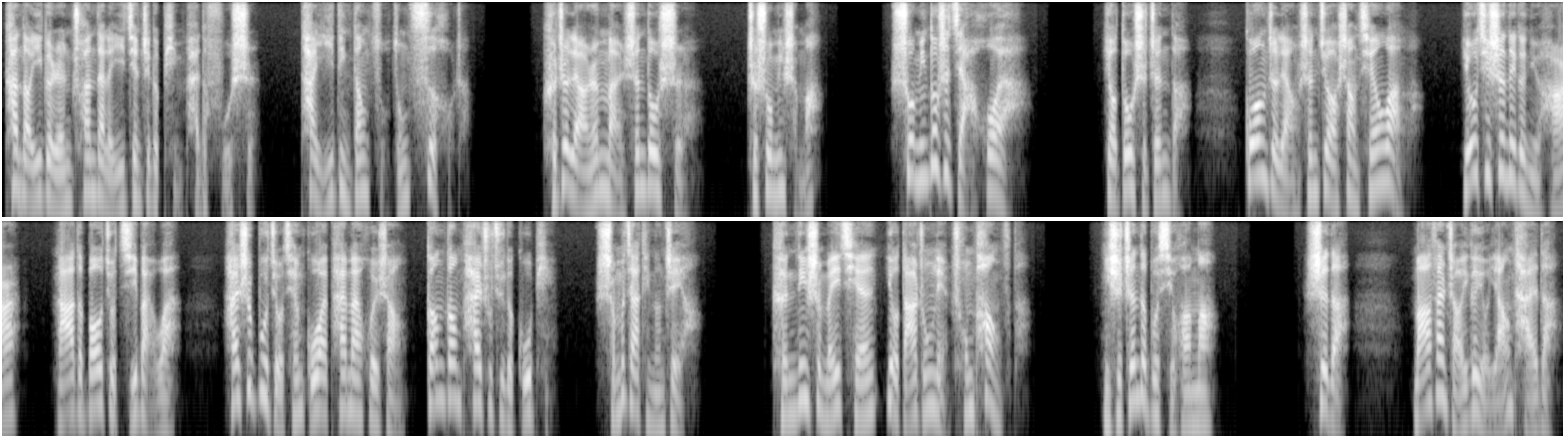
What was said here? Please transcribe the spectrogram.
看到一个人穿戴了一件这个品牌的服饰，他一定当祖宗伺候着。可这两人满身都是，这说明什么？说明都是假货呀！要都是真的，光这两身就要上千万了。尤其是那个女孩拿的包就几百万，还是不久前国外拍卖会上刚刚拍出去的孤品。什么家庭能这样？肯定是没钱又打肿脸充胖子的。你是真的不喜欢吗？是的，麻烦找一个有阳台的，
